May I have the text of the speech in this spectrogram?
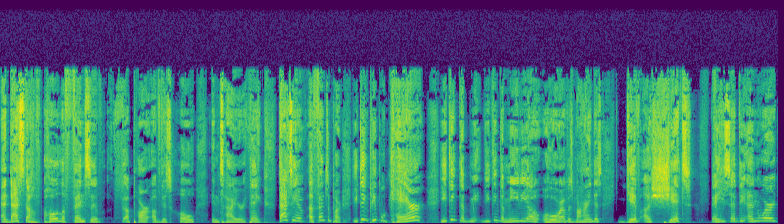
and that's the whole offensive th- part of this whole entire thing. That's the offensive part. You think people care? You think the you think the media or whoever's behind this give a shit that he said the N word?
